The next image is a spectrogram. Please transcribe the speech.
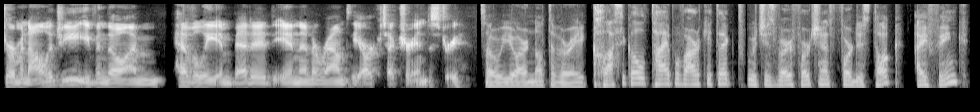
terminology, even though I'm heavily embedded in and around the architecture industry. So you are not a very classical type of architect, which is very fortunate for this talk, I think.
